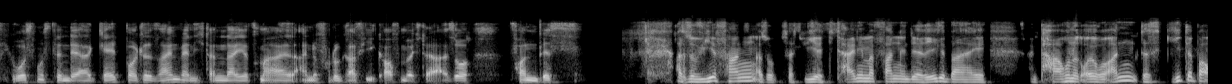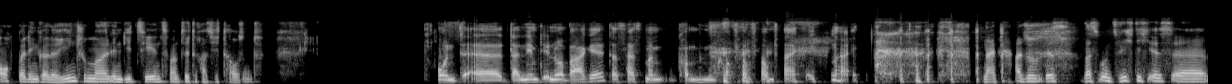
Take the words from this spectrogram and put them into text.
Wie groß muss denn der Geldbeutel sein, wenn ich dann da jetzt mal eine Fotografie kaufen möchte? Also von bis. Also wir fangen, also das heißt wir, die Teilnehmer fangen in der Regel bei ein paar hundert Euro an. Das geht aber auch bei den Galerien schon mal in die 10, 20, 30.000. Und äh, dann nehmt ihr nur Bargeld, das heißt, man kommt mit dem Koffer vorbei. Nein. Nein, also das, was uns wichtig ist, äh,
